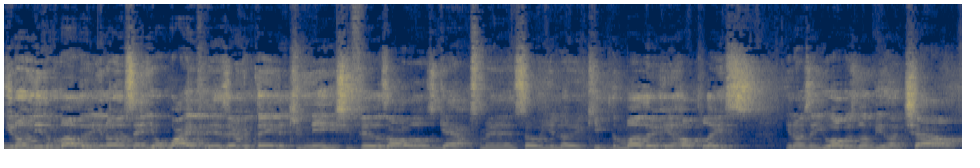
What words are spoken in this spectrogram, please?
you don't need a mother. You know what I'm saying? Your wife is everything that you need. She fills all those gaps, man. So, you know, you keep the mother in her place. You know what I'm saying? you always going to be her child.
